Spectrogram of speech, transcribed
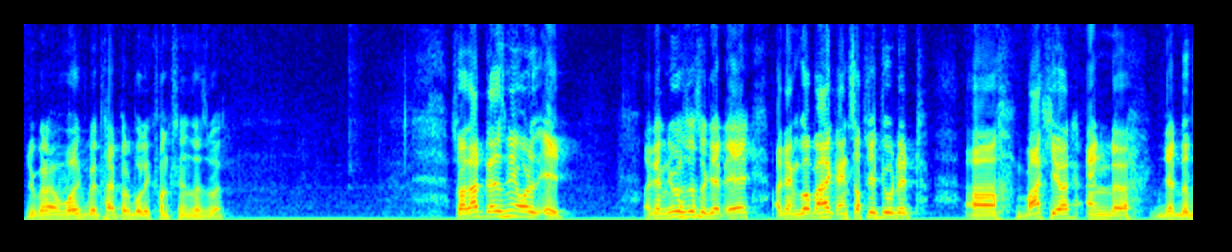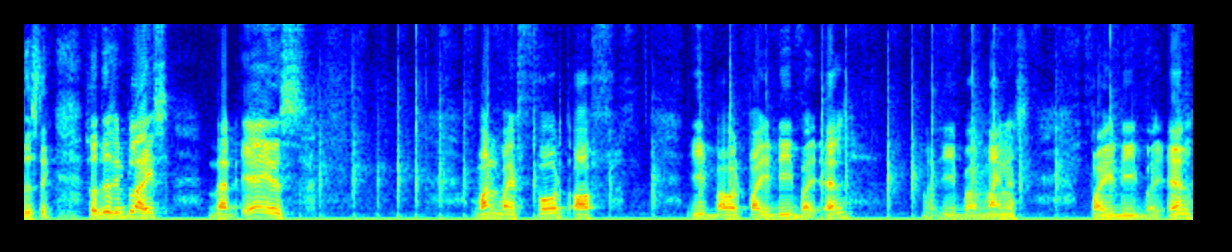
you could have worked with hyperbolic functions as well. So that tells me what is A I can use this to get A, I can go back and substitute it uh, back here and uh, get the this thing. So this implies that A is 1 by 4th of e power pi d by L e power minus pi d by L.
